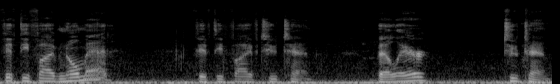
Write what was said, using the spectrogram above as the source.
55 Nomad, 55 210. Bel Air, 210.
